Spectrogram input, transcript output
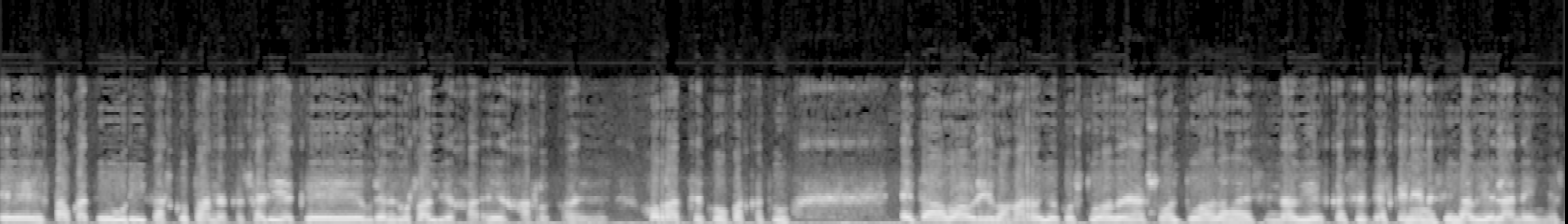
e, ez daukate urik askotan nekazariek e, euren lurralde ja, e, jar, e, jorratzeko, barkatu, eta ba hori, ba, garraio kostua bera oso altua da, ezin da bi, ezkenien ezin da biela nein, ez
